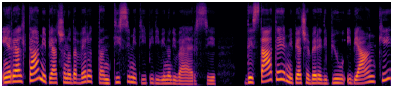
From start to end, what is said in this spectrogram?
In realtà mi piacciono davvero tantissimi tipi di vino diversi. D'estate mi piace bere di più i bianchi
